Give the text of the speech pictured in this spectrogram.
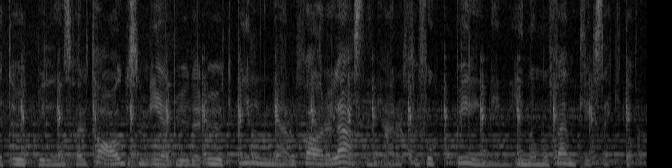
Ett utbildningsföretag som erbjuder utbildningar och föreläsningar för fortbildning inom offentlig sektor.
